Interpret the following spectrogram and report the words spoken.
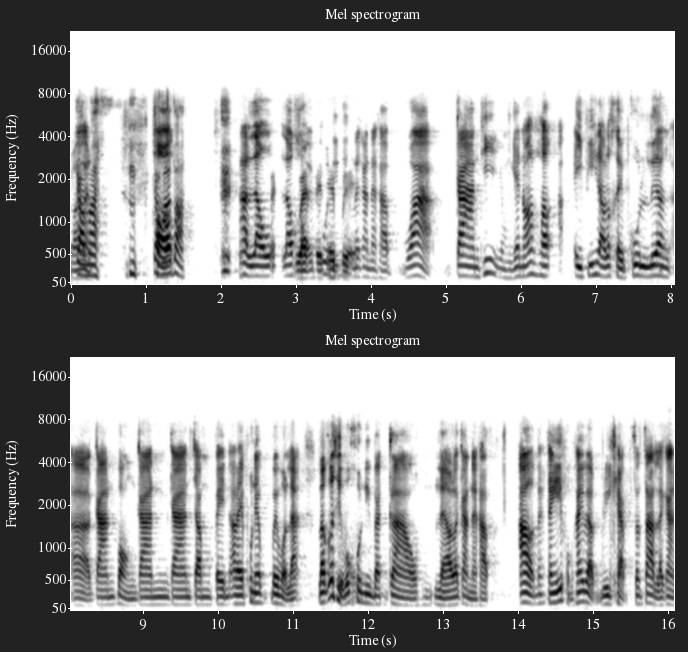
ร้อยกลับก่อนมากลับมาต่ออะเราเราขอไปพูดนิดนึงแล้วกันนะครับ ว่าการที่อย่างเงี้ยเนาะเราไอพีที่เราเราเคยพูดเรื่องอ่าการป้องกันการจำเป็นอะไรพวกเนี้ยไปหมดแล้วเราก็ถือว่าคุณมีแบ็กกราวด์แล้วแล้วกันนะครับอ้าวทีนี้ผมให้แบบรีแคปสั้นๆแล้วกัน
